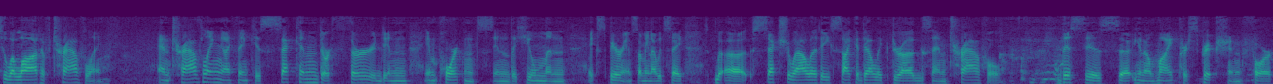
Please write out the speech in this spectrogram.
to a lot of traveling. And traveling, I think, is second or third in importance in the human experience. I mean, I would say uh, sexuality, psychedelic drugs, and travel. This is, uh, you know, my prescription for,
